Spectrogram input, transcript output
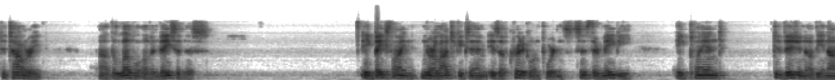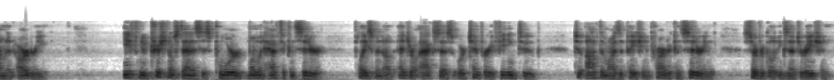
to tolerate uh, the level of invasiveness a baseline neurologic exam is of critical importance since there may be a planned division of the innominate artery. If nutritional status is poor, one would have to consider placement of enteral access or temporary feeding tube to optimize a patient prior to considering cervical exenteration.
